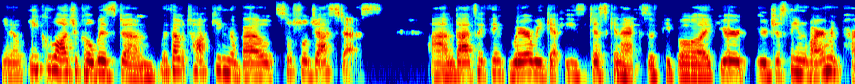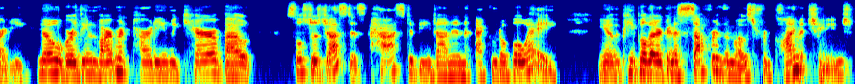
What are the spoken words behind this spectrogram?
you know, ecological wisdom without talking about social justice, um, that's I think where we get these disconnects of people like you're you're just the environment party. No, we're the environment party and we care about social justice. It has to be done in an equitable way. You know, the people that are going to suffer the most from climate change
